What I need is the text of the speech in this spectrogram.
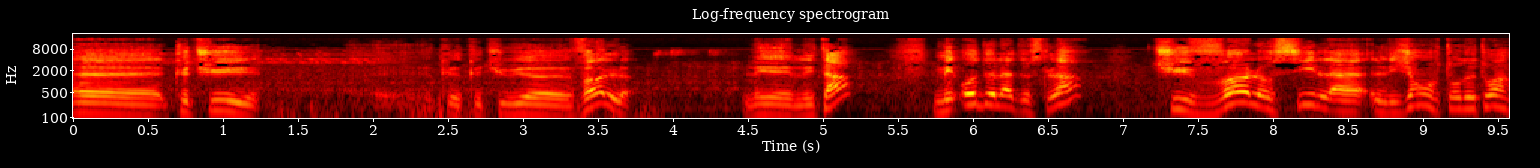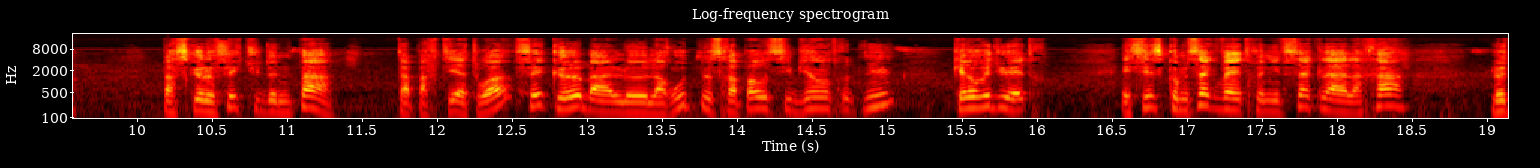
euh, que tu euh, que, tu euh, voles l'État, mais au-delà de cela, tu voles aussi les gens autour de toi, parce que le fait que tu donnes pas ta partie à toi fait que bah, la route ne sera pas aussi bien entretenue qu'elle aurait dû être. Et c'est comme ça que va être Nifsak la halacha, le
